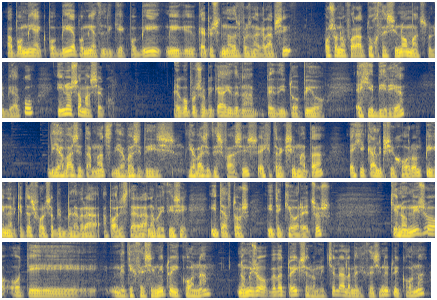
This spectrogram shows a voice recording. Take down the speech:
από μια εκπομπή, από μια αθλητική εκπομπή ή κάποιος συνάδελφος να γράψει όσον αφορά το χθεσινό μάτσο του Ολυμπιακού είναι ο Σαμασέκο. Εγώ προσωπικά είδα ένα παιδί το οποίο έχει εμπειρία, διαβάζει τα μάτς, διαβάζει τις, διαβάζει τις φάσεις, έχει τρεξίματα, έχει κάλυψη χώρων, πήγαινε αρκετές φορές από την πλευρά από αριστερά να βοηθήσει είτε αυτός είτε και ο Ρέτσος και νομίζω ότι με τη χθεσινή του εικόνα, νομίζω βέβαια το ήξερε ο Μίτσελ, αλλά με τη χθεσινή του εικόνα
